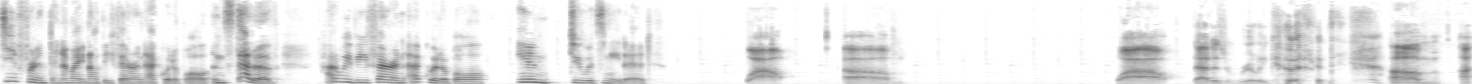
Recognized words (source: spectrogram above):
different, then it might not be fair and equitable. Instead of, how do we be fair and equitable and do what's needed? Wow. Um, wow. That is really good. um, I,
